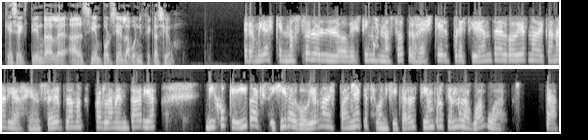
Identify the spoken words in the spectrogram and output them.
que se extienda al, al 100% la bonificación. Pero mira, es que no solo lo decimos nosotros, es que el presidente del gobierno de Canarias, en sede parlamentaria, dijo que iba a exigir al gobierno de España que se bonificara el 100% de la guagua. O sea,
